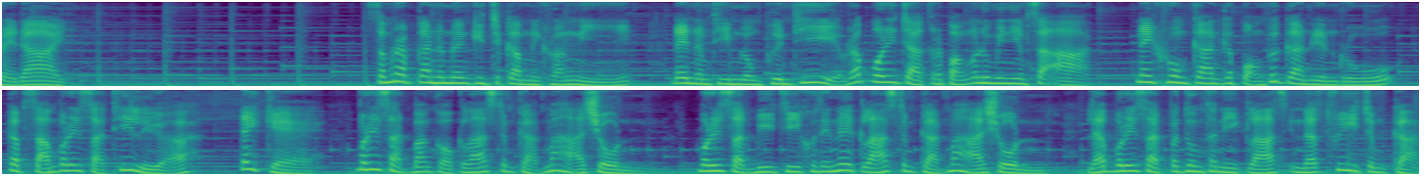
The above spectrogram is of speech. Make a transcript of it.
รายได้สำหรับการดำเนินกิจกรรมในครั้งนี้ ได้นำทีมลงพื้นที่รับบริจาคกระป๋องอลูมิเนียมสะอาด ในโครงการกระป๋องเพื่อการเรียนรู้กับ 3 บริษัทที่เหลือ ได้แก่ บริษัทบางกอกกลาสจำกัดมหาชน บริษัท BG Container Glass จำกัดมหาชน และบริษัทปทุมธานี Glass Industry จำกัด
